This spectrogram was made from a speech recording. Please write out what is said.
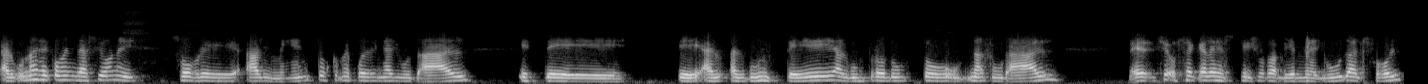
algunas recomendaciones sobre alimentos que me pueden ayudar, este, eh, algún té, algún producto natural. Eh, yo sé que el ejercicio también me ayuda, el sol,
